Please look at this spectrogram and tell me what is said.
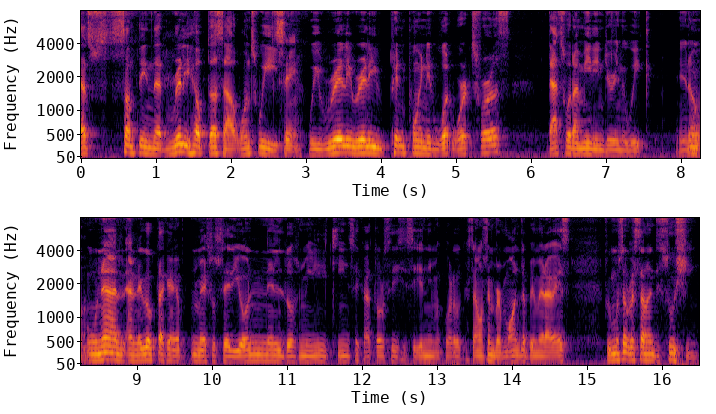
that's something that really helped us out once we sí. we really really pinpointed what works for us. That's what I'm eating during the week. You know? Una anécdota que me sucedió en el 2015, 14, 16, ni me acuerdo, que estábamos en Vermont la primera vez. Fuimos a un restaurante de sushi.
